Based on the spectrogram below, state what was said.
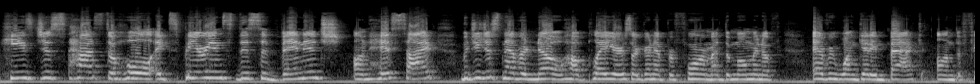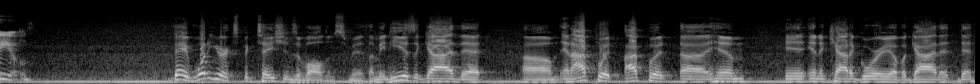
he's just has the whole experience disadvantage on his side. But you just never know how players are gonna perform at the moment of everyone getting back on the field. Dave, what are your expectations of Aldon Smith? I mean, he is a guy that, um, and I put I put uh, him in, in a category of a guy that that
